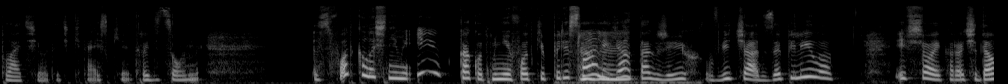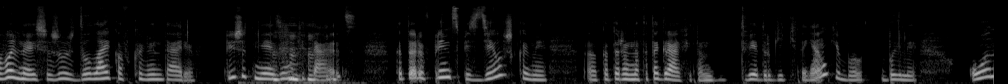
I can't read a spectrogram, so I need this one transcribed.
платья вот эти китайские, традиционные. Сфоткалась с ними, и как вот мне фотки переслали, mm-hmm. я также их в Вичат запилила, и все, и, короче, довольная сижу, жду лайков, комментариев. Пишет мне один китаец, который, в принципе, с девушками, э, которые на фотографии, там две другие китаянки был, были, он,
